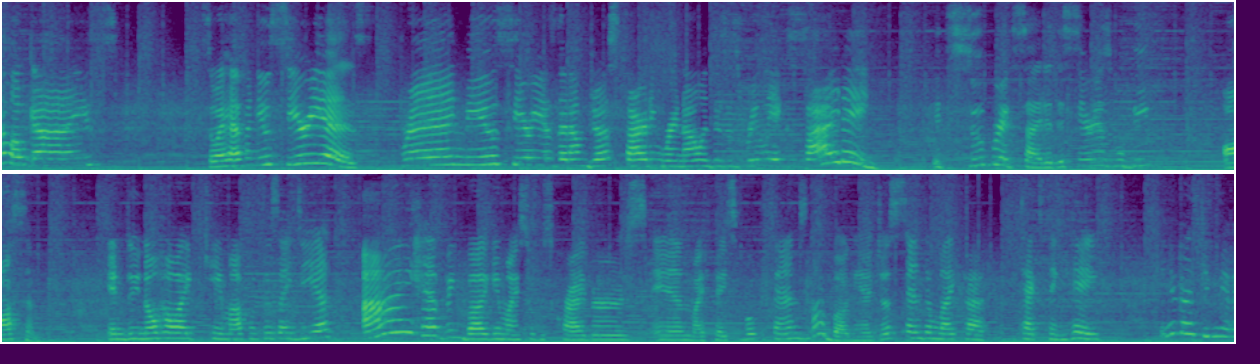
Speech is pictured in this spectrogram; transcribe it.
Hello guys! So I have a new series, brand new series that I'm just starting right now and this is really exciting. It's super excited. This series will be awesome. And do you know how I came up with this idea? I have been bugging my subscribers and my Facebook fans. Not bugging, I just send them like a texting, hey, can you guys give me a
